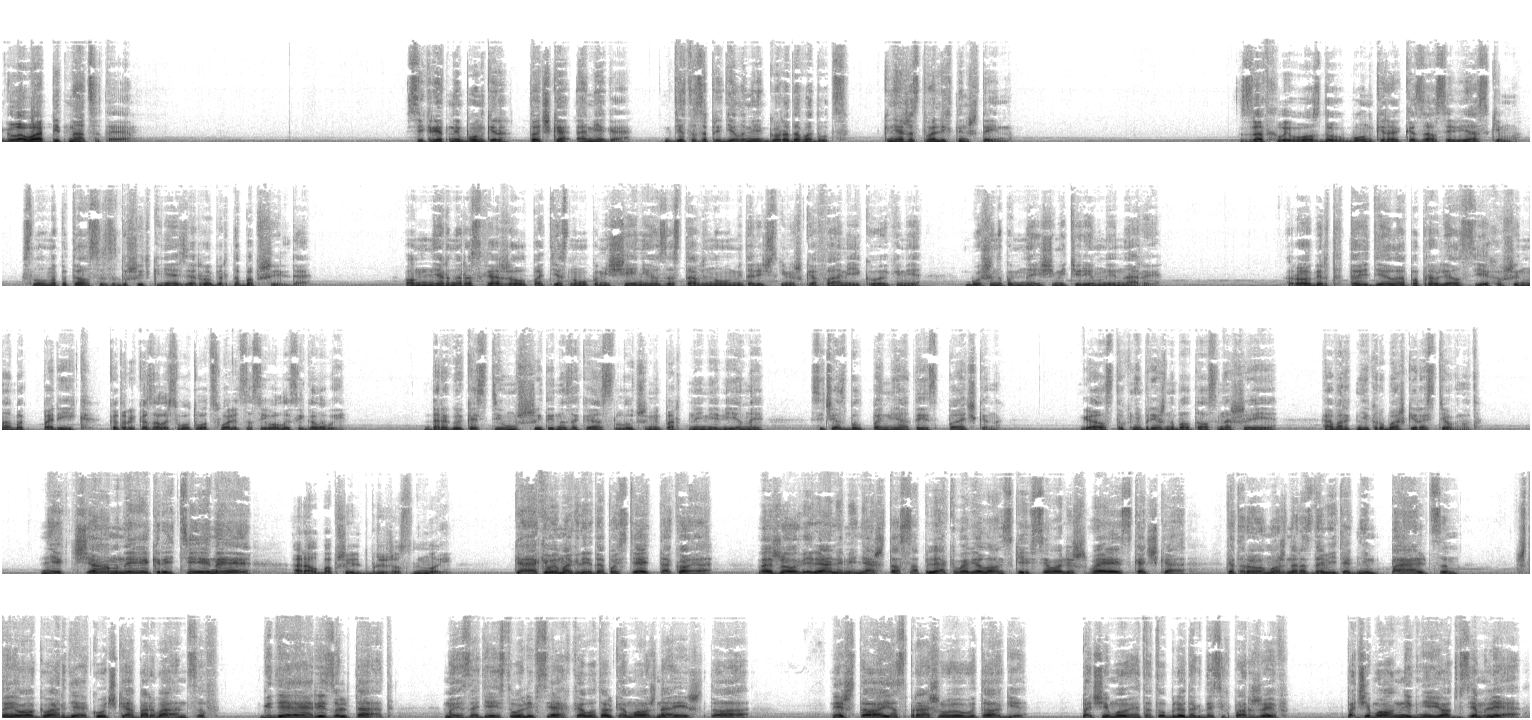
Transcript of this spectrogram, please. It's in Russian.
Глава 15 Секретный бункер «Точка Омега», где-то за пределами города Вадуц, княжество Лихтенштейн. Затхлый воздух бункера казался вязким, словно пытался задушить князя Роберта Бабшильда. Он нервно расхаживал по тесному помещению, заставленному металлическими шкафами и койками, больше напоминающими тюремные нары – Роберт то и дело поправлял съехавший на бок парик, который, казалось, вот-вот свалится с его лысой головы. Дорогой костюм, сшитый на заказ лучшими портными Вены, сейчас был помят и испачкан. Галстук небрежно болтался на шее, а воротник рубашки расстегнут. «Никчемные кретины!» — орал Бабшильд, брыжа слюной. «Как вы могли допустить такое? Вы же уверяли меня, что сопляк Вавилонский всего лишь выскочка, которого можно раздавить одним пальцем, что его гвардия — кучка оборванцев. Где результат? Мы задействовали всех, кого только можно, и что? И что, я спрашиваю в итоге? Почему этот ублюдок до сих пор жив? Почему он не гниет в земле?»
